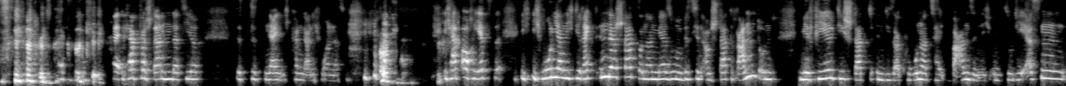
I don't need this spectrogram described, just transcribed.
Okay. Ich habe verstanden, dass hier, das, das, nein, ich kann gar nicht woanders. Okay. Ich habe auch jetzt, ich, ich wohne ja nicht direkt in der Stadt, sondern mehr so ein bisschen am Stadtrand und mir fehlt die Stadt in dieser Corona-Zeit wahnsinnig. Und so die ersten,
